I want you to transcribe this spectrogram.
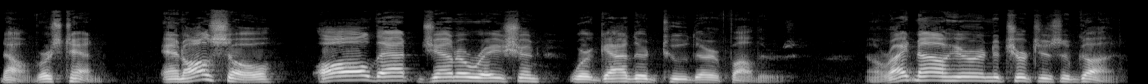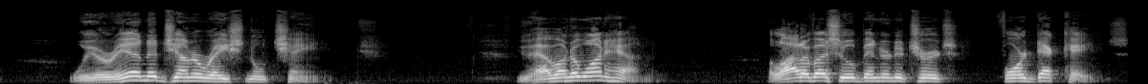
Now, verse 10 And also all that generation were gathered to their fathers. Now, right now, here in the churches of God, we are in a generational change. You have, on the one hand, a lot of us who have been in the church for decades,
